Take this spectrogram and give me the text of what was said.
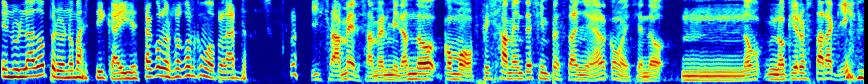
en un lado, pero no mastica, y está con los ojos como platos. Y Summer, Summer mirando como fijamente sin pestañear, como diciendo, "Mm, no, no quiero estar aquí.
